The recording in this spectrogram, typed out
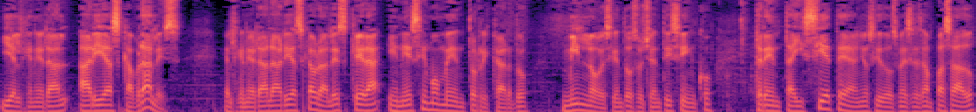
y el general Arias Cabrales. El general Arias Cabrales, que era en ese momento, Ricardo, 1985, 37 años y dos meses han pasado,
